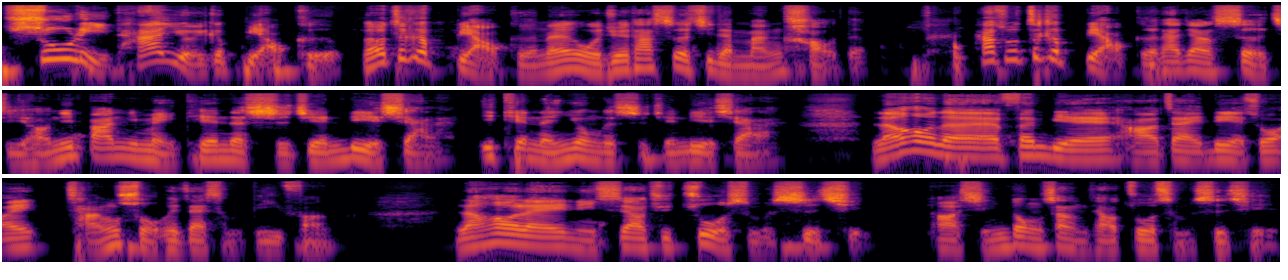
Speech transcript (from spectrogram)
书里它有一个表格，然后这个表格呢，我觉得它设计的蛮好的。他说这个表格它这样设计哈，你把你每天的时间列下来，一天能用的时间列下来，然后呢分别啊再列说，哎，场所会在什么地方，然后嘞你是要去做什么事情啊，行动上你要做什么事情，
